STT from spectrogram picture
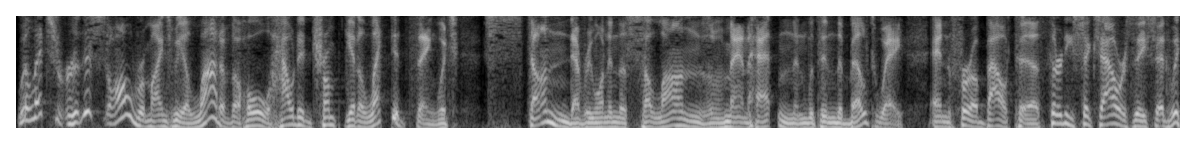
Well, let's. This all reminds me a lot of the whole "How did Trump get elected?" thing, which stunned everyone in the salons of Manhattan and within the Beltway. And for about uh, 36 hours, they said, "We,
